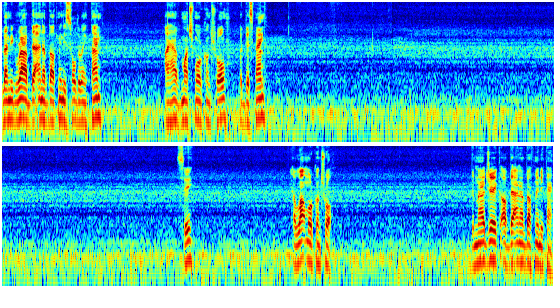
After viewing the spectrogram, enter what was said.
Let me grab the NF mini soldering pen. I have much more control with this pen. See? A lot more control. The magic of the NF mini pen.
